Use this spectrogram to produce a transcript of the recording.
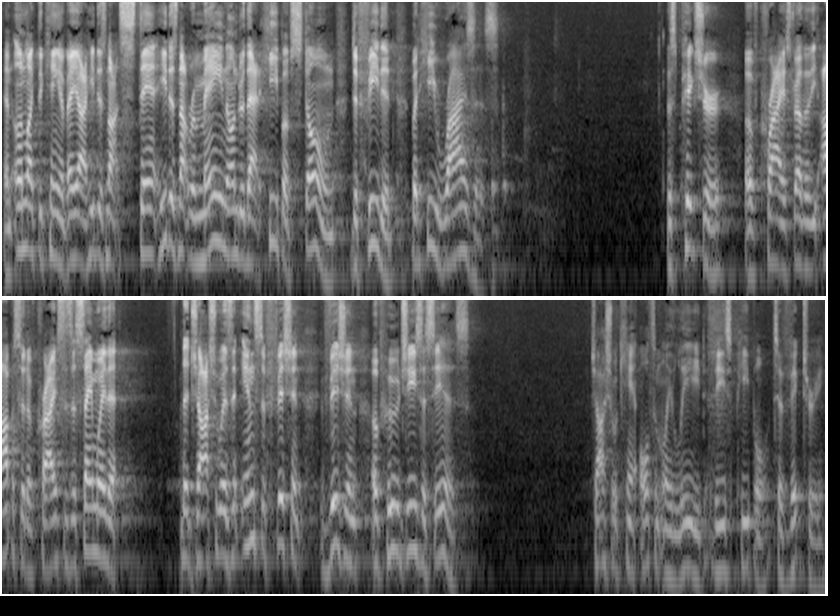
And unlike the king of Ai, he does not stand, he does not remain under that heap of stone defeated, but he rises. This picture of Christ, rather the opposite of Christ, is the same way that, that Joshua is an insufficient vision of who Jesus is. Joshua can't ultimately lead these people to victory.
